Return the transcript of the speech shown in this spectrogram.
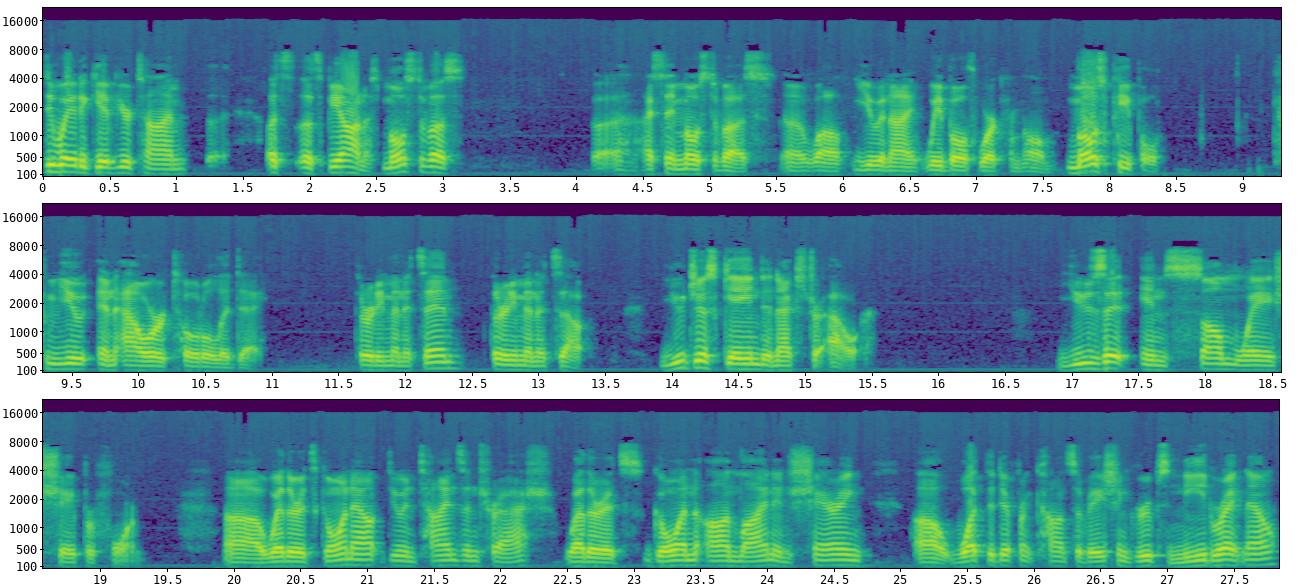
easy way to give your time. Let's let's be honest. Most of us, uh, I say most of us, uh, while you and I, we both work from home. Most people commute an hour total a day, thirty minutes in, thirty minutes out. You just gained an extra hour. Use it in some way, shape, or form. Uh, whether it's going out doing tines and trash, whether it's going online and sharing uh, what the different conservation groups need right now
